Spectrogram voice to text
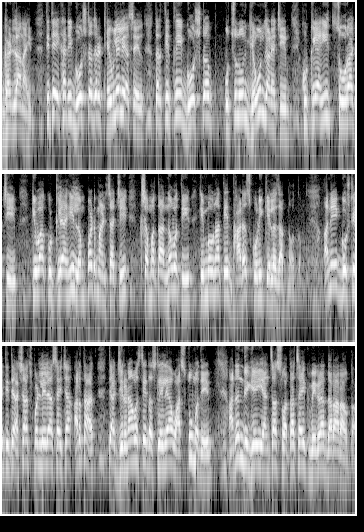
घडला नाही. तिथे एखादी गोष्ट जर ठेवलेली असेल तर तिथली गोष्ट उचलून घेऊन जाण्याची कुठल्याही चोराची किंवा कुठल्याही लंपट माणसाची क्षमता नव्हती किंबहुना ते धाडस कोणी केलं जात नव्हतं. अनेक गोष्टी तिथे अशाच पडलेल्या असायच्या. अर्थात त्या जीर्णावस्थेत असलेल्या वास्तूमध्ये आनंद दिघे यांचा स्वतःचा एक वेगळा दरारा होता.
